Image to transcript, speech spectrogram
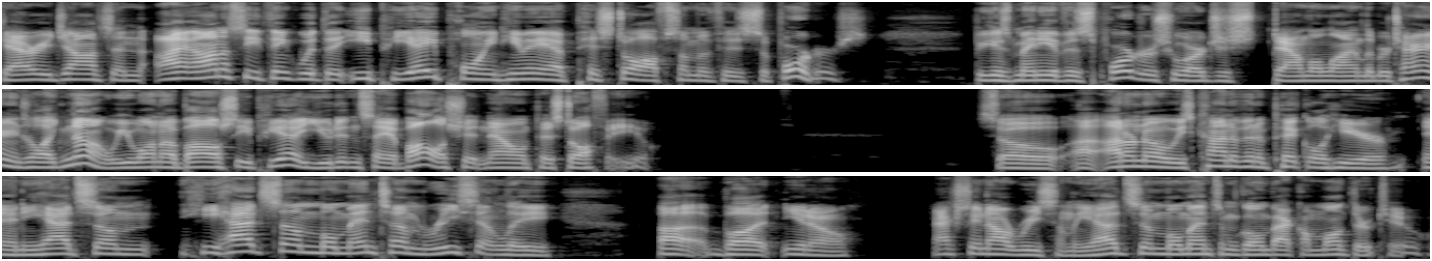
Gary Johnson, I honestly think with the EPA point, he may have pissed off some of his supporters because many of his supporters who are just down the line libertarians are like, no, we want to abolish EPA. You didn't say abolish it. Now I'm pissed off at you. So uh, I don't know. He's kind of in a pickle here, and he had some he had some momentum recently, uh, but you know, actually not recently. He had some momentum going back a month or two,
